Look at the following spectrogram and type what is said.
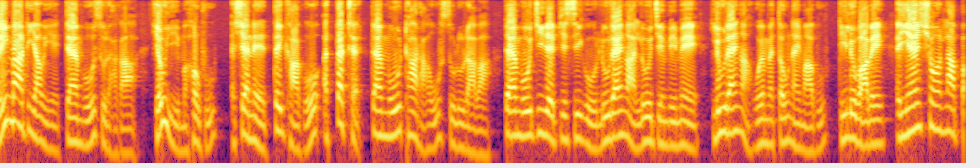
မိန်းမတစ်ယောက်ရဲ့တန်ဖိုးဆိုတာကရုပ်ရည်မဟုတ်ဘူးအရှက်နဲ့တိတ်ခါကိုအသက်ထက်တန်ဖိုးထားတာဟုဆိုလိုတာပါတန်ဖိုးကြီးတဲ့ပစ္စည်းကိုလူတိုင်းကလိုချင်ပေမဲ့လူတိုင်းကဝယ်မသုံးနိုင်ပါဘူးဒီလိုပါပဲအရန်လျှောလှပ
